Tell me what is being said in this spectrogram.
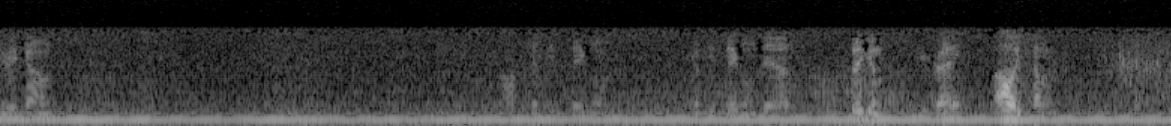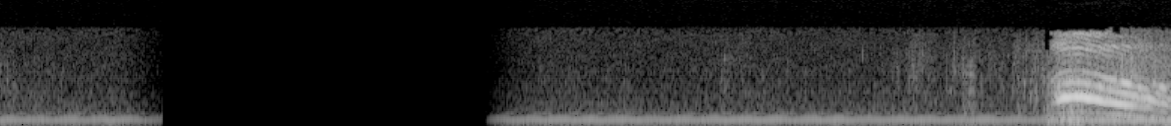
here he comes. Oh, it's gonna be a big one. It's gonna be a big one, Dad. Big one. You ready? Oh, he's coming. Oh!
